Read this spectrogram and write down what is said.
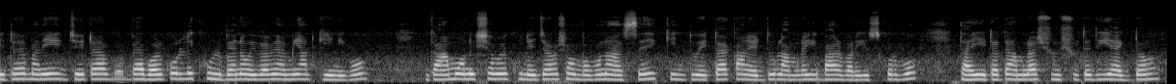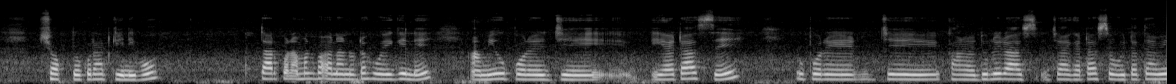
এটা মানে যেটা ব্যবহার করলে খুলবে না, ওইভাবে আমি আটকিয়ে নিব। গাম অনেক সময় খুলে যাওয়ার সম্ভাবনা আছে, কিন্তু এটা কানের দুল আমরা বারবার ইউজ করব। তাই এটাতে আমরা সুই সুতো দিয়ে একদম শক্ত করে আটকে নিব। তারপর আমার বানানোটা হয়ে গেলে আমি উপরের যে ইয়াটা আছে, উপরের যে কানের দুলের জায়গাটা আছে, ওইটাতে আমি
